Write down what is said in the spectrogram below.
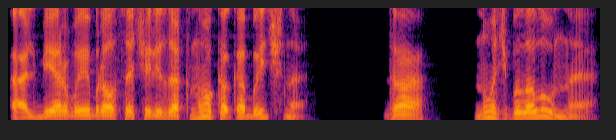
Альбер выбрался через окно, как обычно? Да. Ночь была лунная.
